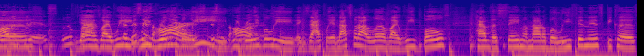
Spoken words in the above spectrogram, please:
all into this. We'll Yes, like we we really ours. Believe. We really believe exactly, and that's what I love. Like we both have the same amount of belief in this because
